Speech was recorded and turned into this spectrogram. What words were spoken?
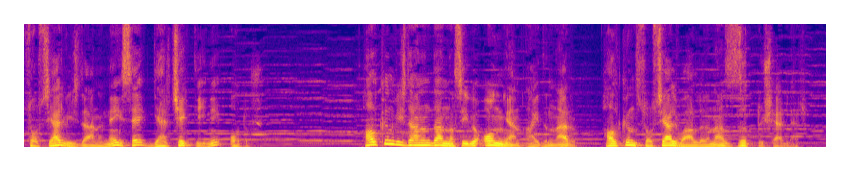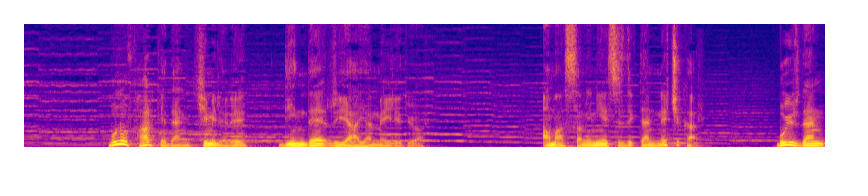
sosyal vicdanı neyse gerçek dini odur. Halkın vicdanından nasibi olmayan aydınlar, halkın sosyal varlığına zıt düşerler. Bunu fark eden kimileri dinde riyaya meylediyor. Ama samimiyetsizlikten ne çıkar? Bu yüzden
